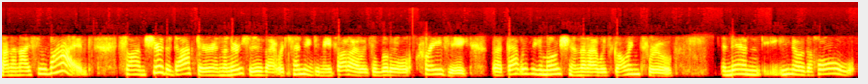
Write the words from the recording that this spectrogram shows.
son and I survived. So I'm sure the doctor and the nurses that were tending to me thought I was a little crazy, but that was the emotion that I was going through. And then, you know, the whole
